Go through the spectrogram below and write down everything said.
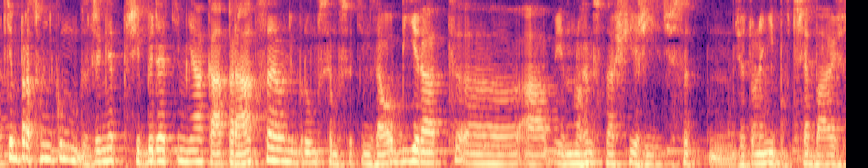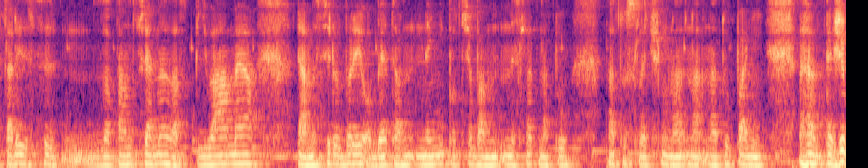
Těm pracovníkům zřejmě přibyde tím nějaká práce, oni budou se muset tím zaobírat a je mnohem snažší říct, že, se, že to není potřeba, že tady si zatancujeme, zaspíváme a dáme si dobrý oběd a není potřeba myslet na tu, na tu slečnu, na, na, na tu paní. Takže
